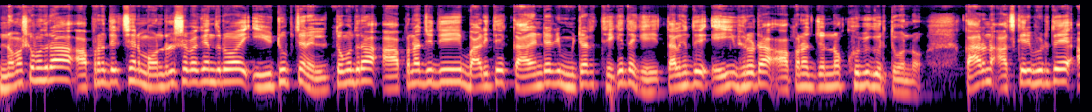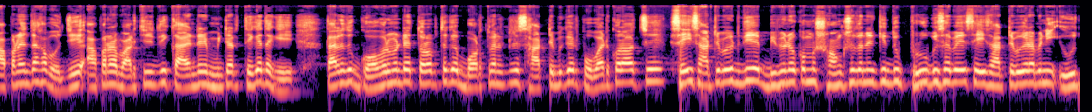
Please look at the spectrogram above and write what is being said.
নমস্কার বন্ধুরা, আপনারা দেখছেন মণ্ডল সেবা কেন্দ্র ইউটিউব চ্যানেল। তো বন্ধুরা, আপনার যদি বাড়িতে কারেন্টের মিটার থেকে থাকে, তাহলে কিন্তু এই ভিডিওটা আপনার জন্য খুবই গুরুত্বপূর্ণ। কারণ আজকের ভিডিওতে আপনাদের দেখাবো যে, আপনার বাড়িতে যদি কারেন্টের মিটার থেকে থাকে, তাহলে কিন্তু গভর্নমেন্টের তরফ থেকে বর্তমানে একটি সার্টিফিকেট প্রোভাইড করা হচ্ছে। সেই সার্টিফিকেট দিয়ে বিভিন্ন রকম সংশোধনের কিন্তু প্রুফ হিসাবে সেই সার্টিফিকেট আপনি ইউজ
